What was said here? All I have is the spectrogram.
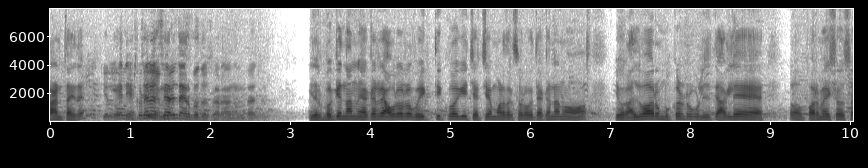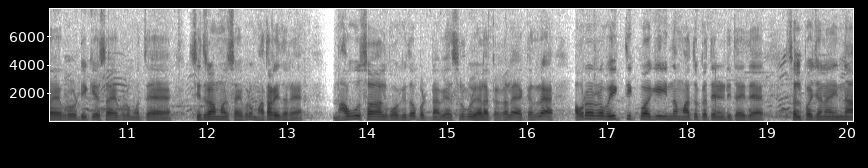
ಕಾಣ್ತಾ ಇದೆ. ಇದ್ರ ಬಗ್ಗೆ ನಾನು ಯಾಕಂದರೆ ಅವರವರ ವೈಯಕ್ತಿಕವಾಗಿ ಚರ್ಚೆ ಮಾಡಿದಾಗ ಸರೋಗುತ್ತೆ ಯಾಕಂದ್ರೆ ನಾನು ಇವಾಗ ಹಲವಾರು ಮುಖಂಡರುಗಳ ಜೊತೆ ಆಗಲೇ ಪರಮೇಶ್ವರ್ ಸಾಹೇಬರು ಡಿ ಕೆ ಸಾಹೇಬರು ಮತ್ತು ಸಿದ್ದರಾಮಯ್ಯ ಸಾಹೇಬರು ಮಾತಾಡಿದ್ದಾರೆ. ನಾವು ಸಹ ಅಲ್ಲಿಗೆ ಹೋಗಿದ್ದೋ, ಬಟ್ ನಾವು ಹೆಸರುಗಳು ಹೇಳೋಕ್ಕಾಗಲ್ಲ. ಯಾಕಂದರೆ ಅವರವರ ವೈಯಕ್ತಿಕವಾಗಿ ಇನ್ನೂ ಮಾತುಕತೆ ನಡೀತಾ ಇದೆ. ಸ್ವಲ್ಪ ಜನ ಇನ್ನೂ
